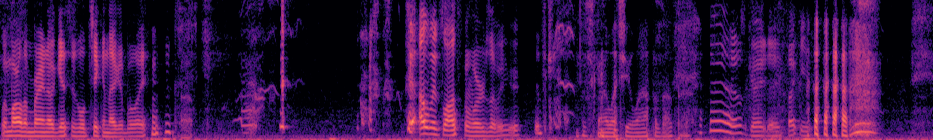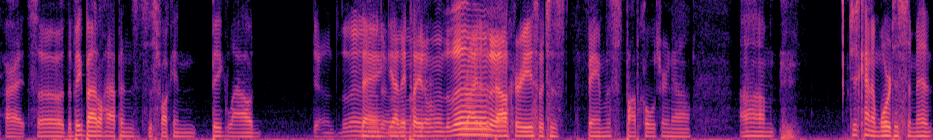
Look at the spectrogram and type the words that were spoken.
When Marlon Brando gets his little chicken nugget boy. Owen's lost for words over here. It's good. I'm just gonna let you laugh about that. it was great, dude. Fuck you. All right, so the big battle happens. It's this fucking big, loud Dun, dun, dun, thing. dun, Yeah, they played dun, dun, Ride of the dun. Valkyries, which is famous pop culture now. Um, just kind of more to cement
